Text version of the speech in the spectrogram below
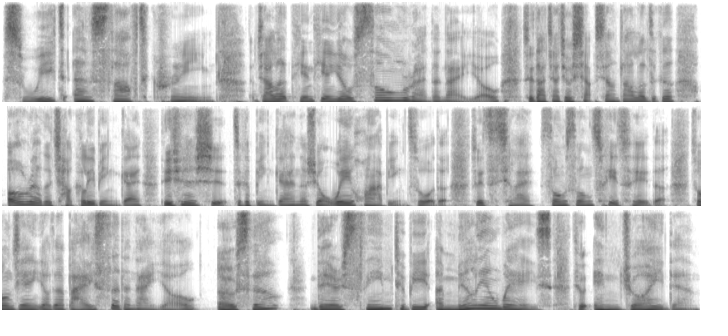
？Sweet and soft cream，夹了甜甜又松软的奶油。所以大家就想象到了这个 Oreo 的巧。巧克力饼干的确是这个饼干呢，是用威化饼做的，所以吃起来松松脆脆的，中间有着白色的奶油。Also, there seem to be a million ways to enjoy them.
